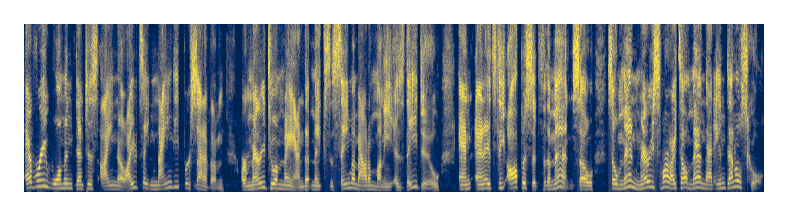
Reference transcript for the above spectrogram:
every woman dentist i know i would say 90% of them are married to a man that makes the same amount of money as they do and and it's the opposite for the men. So so men marry smart. I tell men that in dental school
